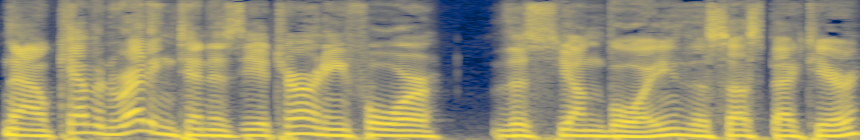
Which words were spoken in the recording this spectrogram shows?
Now, Kevin Reddington is the attorney for this young boy, the suspect here,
